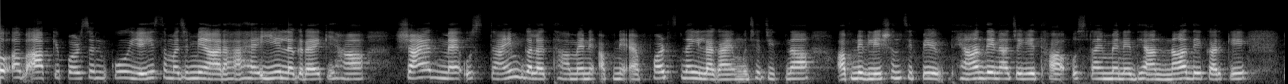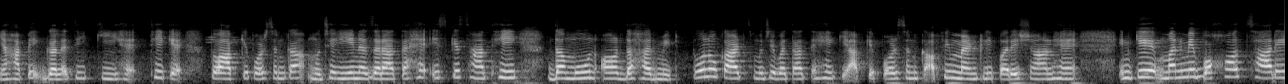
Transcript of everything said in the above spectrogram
तो अब आपके पर्सन को यही समझ में आ रहा है, ये लग रहा है कि हाँ शायद मैं उस टाइम गलत था, मैंने अपने एफ़र्ट्स नहीं लगाए, मुझे जितना अपने रिलेशनशिप पे ध्यान देना चाहिए था, उस टाइम मैंने ध्यान ना दे करके यहाँ पे गलती की है, ठीक है? तो आपके पर्सन का मुझे ये नज़र आता है, इसके साथ ही द मून और द हरमिट दोनों कार्ड्स मुझे बताते हैं कि आपके पर्सन काफ़ी मेंटली परेशान हैं, इनके मन में बहुत सारे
